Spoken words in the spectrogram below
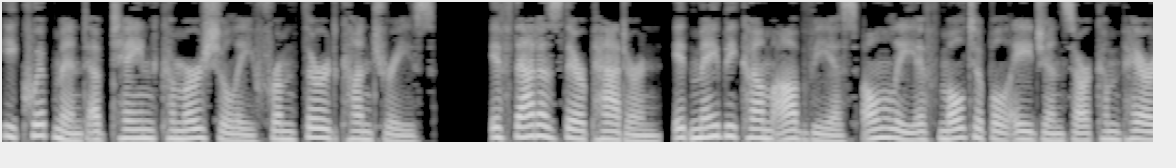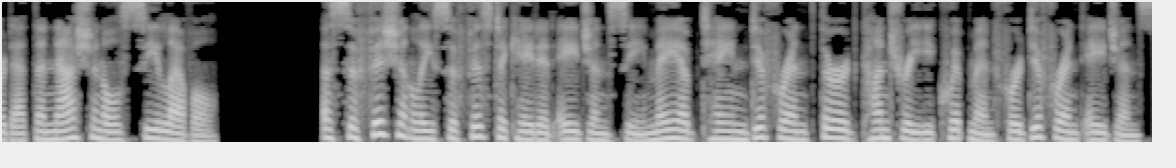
equipment obtained commercially from third countries. If that is their pattern, it may become obvious only if multiple agents are compared at the national sea level. A sufficiently sophisticated agency may obtain different third-country equipment for different agents,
